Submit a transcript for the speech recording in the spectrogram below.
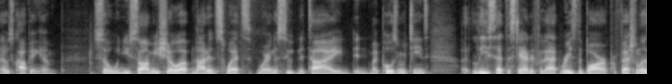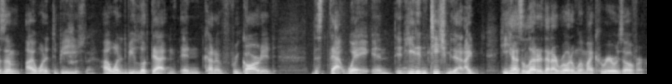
I was copying him. So when you saw me show up, not in sweats, wearing a suit and a tie, in my posing routines, Lee set the standard for that, raised the bar of professionalism. I wanted to be, I wanted to be looked at and, and kind of regarded this that way. And and he didn't teach me that. I he has a letter that I wrote him when my career was over.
